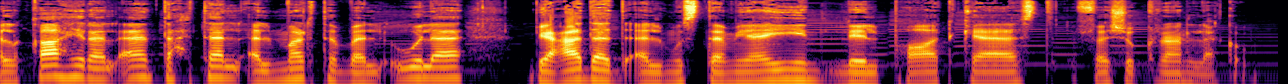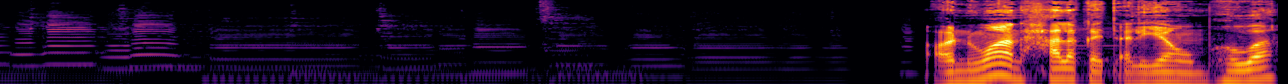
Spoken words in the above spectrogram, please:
القاهرة الآن تحتل المرتبة الأولى بعدد المستمعين للبودكاست فشكرا لكم. عنوان حلقة اليوم هو:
